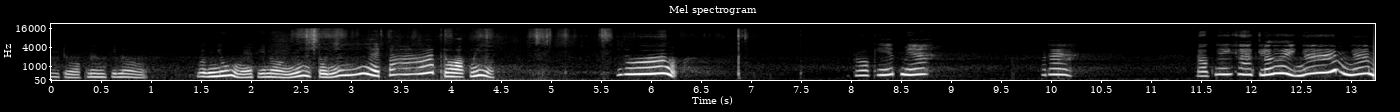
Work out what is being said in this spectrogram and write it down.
นี่ดอกหนึ่งพี่น้องเบิ่งยุ่งไหมพี่น้องยุ่งตัวนี้ใหญ่ป้าดดอกนี่พี่น้องดอกเฮ็ดไหมก็ได้ดอกใหญ่คักเลยงามงาม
